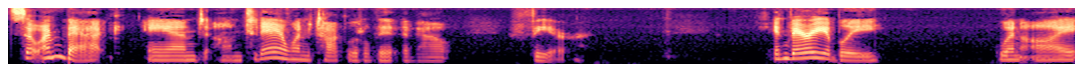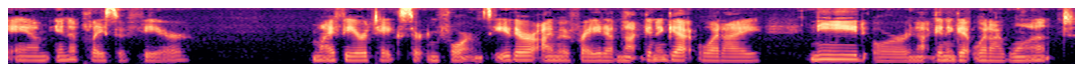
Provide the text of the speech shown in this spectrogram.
So I'm back, and um, today I want to talk a little bit about fear. Invariably, when I am in a place of fear, my fear takes certain forms. Either I'm afraid I'm not going to get what I need or not going to get what I want,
